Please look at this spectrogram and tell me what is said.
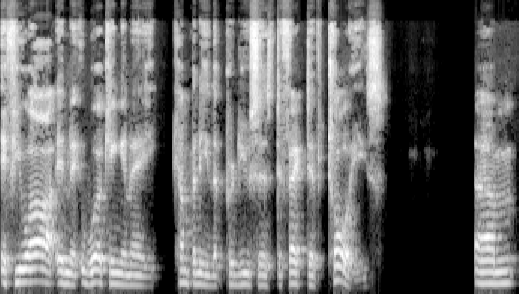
if you are in working in a company that produces defective toys um,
